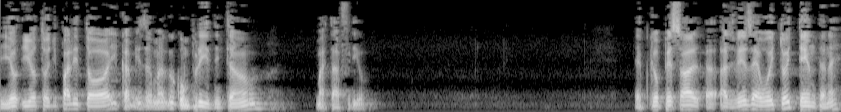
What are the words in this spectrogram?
E eu estou de paletó e camisa manga comprida, então, mas está frio. É porque o pessoal, às vezes, é 880, né?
